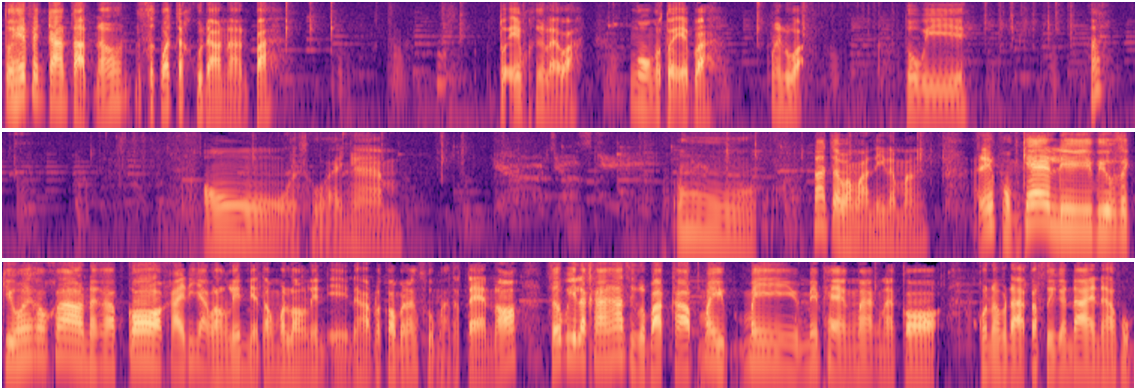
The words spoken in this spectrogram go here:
ตัว H เป็นการตัดเนาะ รู้สึกว่าจะคูดาวน์นานปะตัว F คืออะไรวะ งงกับตัว F อะ ไม่รู้อะตัว V ฮะโอ้สวยงามโอ้น่าจะประมาณนี้แหละมั้ง อันนี้ผมแค่รีวิวสกิลให้คร่าวๆนะครับ ก็ใครที่อยากลองเล่นเนี่ยต้องมาลองเล่นเองนะครับ แล้วก็มานั่งสุ่มหาสแตนเนาะ เซิร์ฟวีราคา 50บัคครับ ไม่ไม่ไม่แพงมากนะ ก็คนธรรมดาก็ซื้อกันได้นะครับผม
